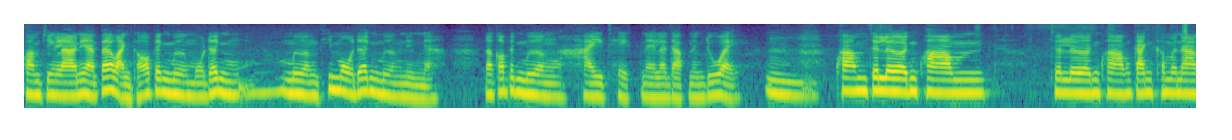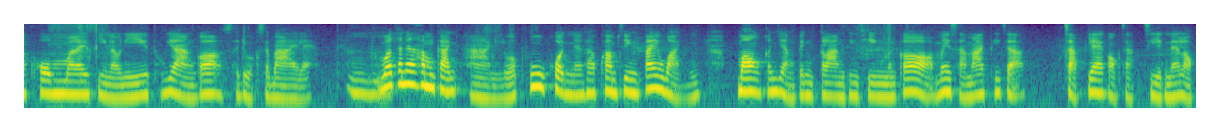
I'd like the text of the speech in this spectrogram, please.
ความจริงแล้วเนี่ยไต้หวันเขาเป็นเมือง modern เมืองที่ modern เมืองหนึ่งนะแล้วก็เป็นเมืองไฮเทคในระดับหนึ่งด้วยความเจริญความเจริญความการคมนาคมอะไรสิ่งเหล่านี้ ทุกอย่างก็สะดวกสบายแหละ วัฒนธรรมการอ่านหรือว่าผู้คนนะครับ ความจริงไต้หวันมองกันอย่างเป็นกลางจริง ๆ มันก็ไม่สามารถที่จะจับแยกออกจากจีนได้หรอก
